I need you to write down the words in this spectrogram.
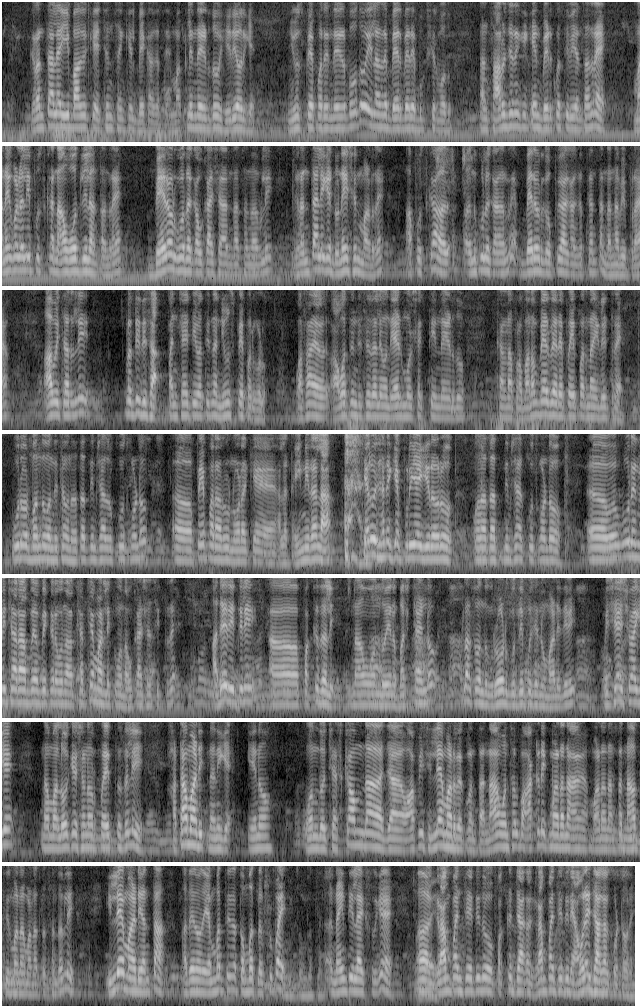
ಗ್ರಂಥಾಲಯ ಈ ಭಾಗಕ್ಕೆ ಹೆಚ್ಚಿನ ಸಂಖ್ಯೆಯಲ್ಲಿ ಬೇಕಾಗುತ್ತೆ. ಮಕ್ಕಳಿಂದ ಹಿಡಿದು ಹಿರಿಯೋರಿಗೆ. ನ್ಯೂಸ್ ಪೇಪರಿಂದ ಇರ್ಬೋದು ಇಲ್ಲಾಂದರೆ ಬೇರೆ ಬೇರೆ ಬುಕ್ಸ್ ಇರ್ಬೋದು. ನಾನು ಸಾರ್ವಜನಿಕಕ್ಕೆ ಏನು ಬೇಡ್ಕೋತೀವಿ ಅಂತಂದರೆ, ಮನೆಗಳಲ್ಲಿ ಪುಸ್ತಕ ನಾವು ಓದಲಿಲ್ಲ ಅಂತಂದರೆ, ಬೇರೆಯವ್ರಿಗೆ ಓದೋಕ್ಕೆ ಅವಕಾಶ ಅಂತ ಸಂದರ್ಭದಲ್ಲಿ ಗ್ರಂಥಾಲಯಕ್ಕೆ ಡೊನೇಷನ್ ಮಾಡಿದ್ರೆ ಆ ಪುಸ್ತಕ ಅನುಕೂಲಕ್ಕೆ ಅಂದರೆ ಬೇರೆಯವ್ರಿಗೆ ಉಪಯೋಗ ಆಗುತ್ತೆ ಅಂತ ನನ್ನ ಅಭಿಪ್ರಾಯ. ಆ ವಿಚಾರದಲ್ಲಿ ಪ್ರತಿ ದಿವಸ ಪಂಚಾಯತಿ ವತಿಯಿಂದ ನ್ಯೂಸ್ ಪೇಪರ್ಗಳು ಹೊಸ, ಅವತ್ತಿನ ದಿವಸದಲ್ಲಿ ಒಂದು ಎರಡು ಮೂರು ಶಕ್ತಿಯಿಂದ ಹಿಡಿದು ಕನ್ನಡ ಪ್ರಭಾನ ಬೇರೆ ಬೇರೆ ಪೇಪರ್ನ ಇಲ್ಲಿಟ್ಟರೆ ಊರವ್ರು ಬಂದು ಒಂದು ದಿವಸ ಒಂದು ಹತ್ತು ನಿಮಿಷ ಆದರೂ ಕೂತ್ಕೊಂಡು ಪೇಪರ್ ಆದರೂ ನೋಡೋಕ್ಕೆ, ಅಲ್ಲ ಟೈಮ್ ಇರಲ್ಲ. ಕೆಲವು ಜನಕ್ಕೆ ಫ್ರೀಯಾಗಿರೋರು ಒಂದು ಹತ್ತು ಹತ್ತು ನಿಮಿಷ ಕೂತ್ಕೊಂಡು ಊರಿನ ವಿಚಾರ ಬೇಕಾದ್ರೆ ಒಂದು ಚರ್ಚೆ ಮಾಡಲಿಕ್ಕೂ ಒಂದು ಅವಕಾಶ ಸಿಗ್ತದೆ. ಅದೇ ರೀತಿಲಿ ಪಕ್ಕದಲ್ಲಿ ನಾವು ಒಂದು ಏನು ಬಸ್ ಸ್ಟ್ಯಾಂಡು, ಪ್ಲಸ್ ಒಂದು ರೋಡ್ ಗುದ್ಲಿ ಪೂಜೆನೂ ಮಾಡಿದ್ದೀವಿ. ವಿಶೇಷವಾಗಿ ನಮ್ಮ ಲೋಕೇಶ್ ಅವ್ರ ಪ್ರಯತ್ನದಲ್ಲಿ ಹಠ ಮಾಡಿ ನನಗೆ ಏನು ಒಂದು ಚೆಸ್ಕಾಮ್ದ ಜ ಆಫೀಸ್ ಇಲ್ಲೇ ಮಾಡಬೇಕು ಅಂತ, ನಾವು ಒಂದು ಸ್ವಲ್ಪ ಆ ಕಡೆಗೆ ಮಾಡೋಣ ಮಾಡೋಣ ಅಂತ ನಾವು ತೀರ್ಮಾನ ಮಾಡೋಂಥ ಸಂದರ್ಭದಲ್ಲಿ ಇಲ್ಲೇ ಮಾಡಿ ಅಂತ ಅದೇನೋ ಎಂಬತ್ತರಿಂದ ತೊಂಬತ್ತು ಲಕ್ಷ ರೂಪಾಯಿ, ನೈಂಟಿ ಲ್ಯಾಕ್ಸ್ಗೆ ಗ್ರಾಮ ಪಂಚಾಯತಿದು ಪಕ್ಕದ ಜಾಗ ಗ್ರಾಮ ಪಂಚಾಯತಿನ ಅವರೇ ಜಾಗ ಕೊಟ್ಟವ್ರೆ.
